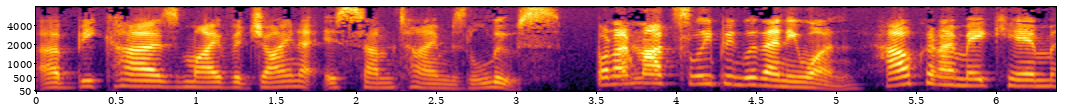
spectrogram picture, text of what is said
uh, because my vagina is sometimes loose but I'm not sleeping with anyone. How can I make him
